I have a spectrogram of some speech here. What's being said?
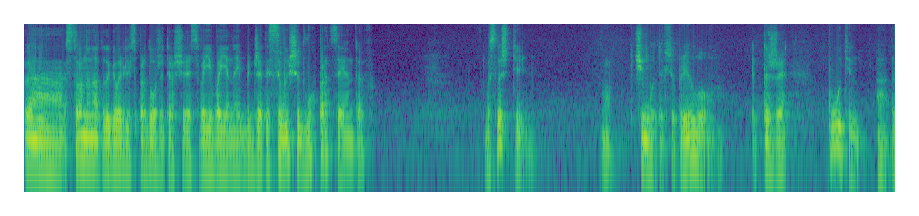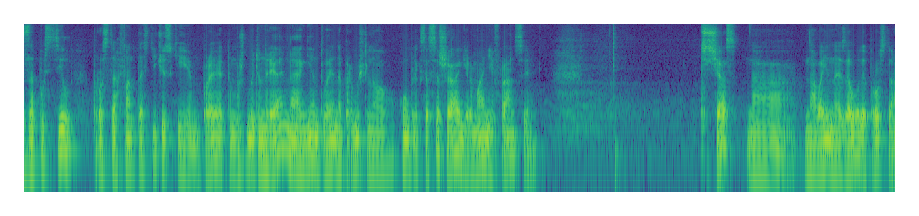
страны НАТО договорились продолжить расширять свои военные бюджеты свыше 2%. Вы слышите, к чему это все привело? Это же Путин а, запустил просто фантастические проекты. Может быть, он реально агент военно-промышленного комплекса США, Германии, Франции. Сейчас на, на военные заводы просто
